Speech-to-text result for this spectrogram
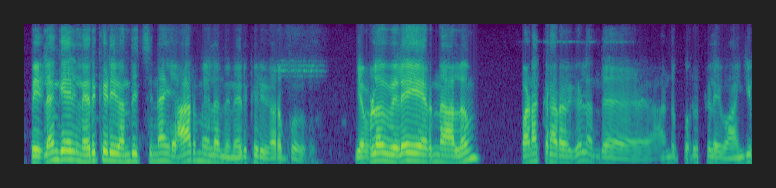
இப்ப இலங்கையில் நெருக்கடி வந்துச்சுன்னா யார் மேல அந்த நெருக்கடி வரப்போகுது? எவ்வளவு விலை ஏறினாலும் பணக்காரர்கள் அந்த அந்த பொருட்களை வாங்கி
